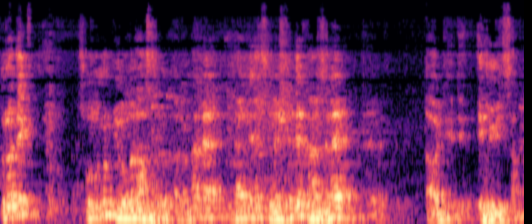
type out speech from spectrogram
kronik solunum yolları hastalıklarına ve ilerleyen süreçte de kansere e, davet ed- ediyor insanları.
